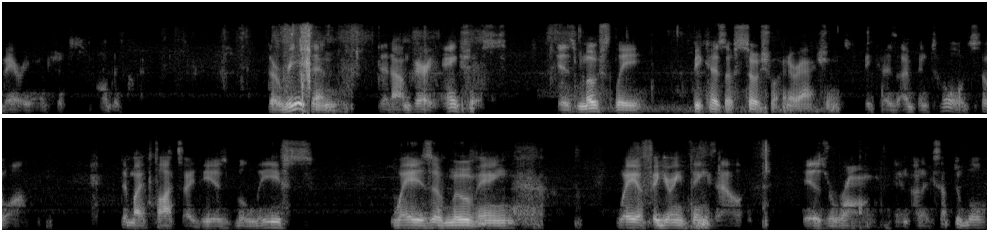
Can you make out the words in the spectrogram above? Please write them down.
very anxious all the time. The reason that I'm very anxious is mostly because of social interactions, because I've been told so often that my thoughts, ideas, beliefs, ways of moving, way of figuring things out is wrong and unacceptable.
